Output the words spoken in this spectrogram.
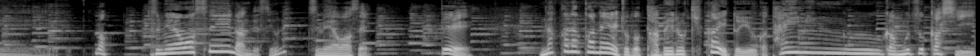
えー、まあ、詰め合わせなんですよね。詰め合わせ。で、なかなかね、ちょっと食べる機会というかタイミングが難しい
